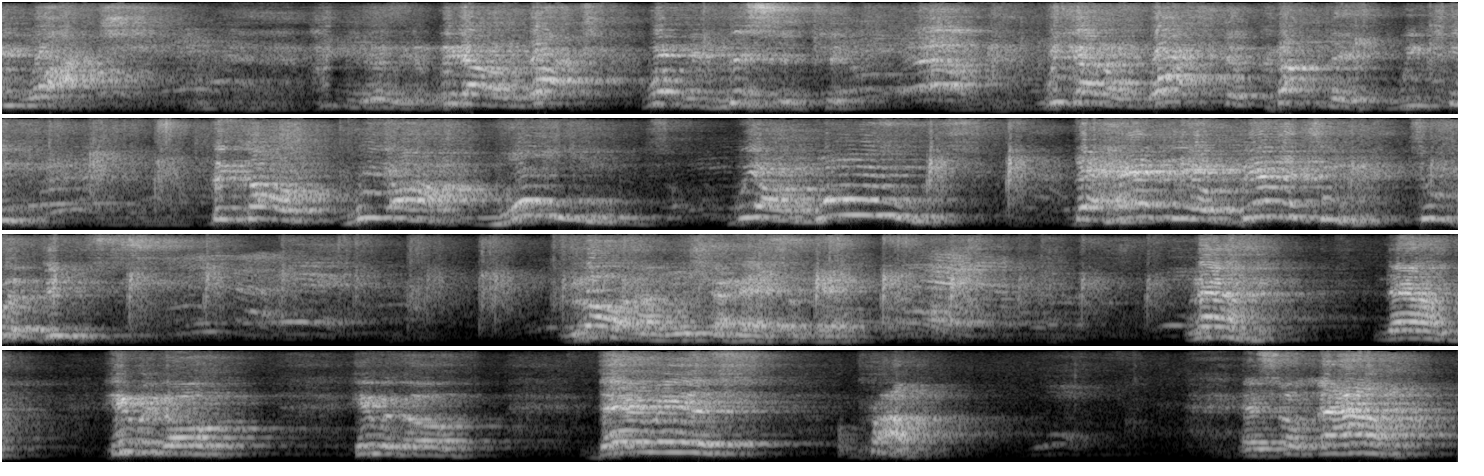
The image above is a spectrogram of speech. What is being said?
we watch. We got to watch what we listen to. We got to watch the company we keep. Because we are wounds. We are wounds that have the ability to produce. Lord, I wish I had some help. Now, now, here we go. Here we go. There is a problem. And so now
